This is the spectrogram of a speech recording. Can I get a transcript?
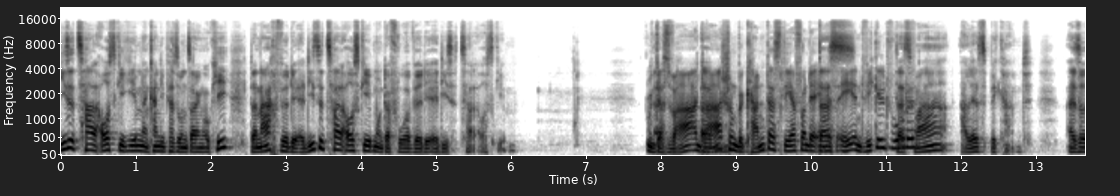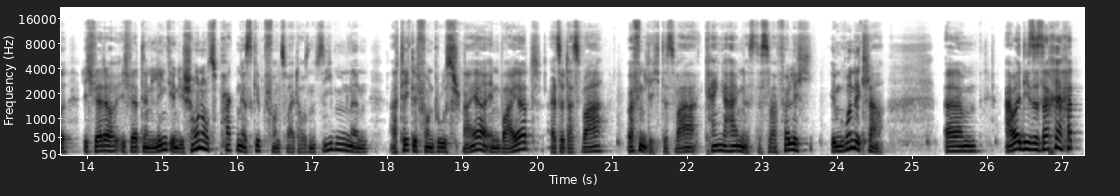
diese Zahl ausgegeben, dann kann die Person sagen, okay, danach würde er diese Zahl ausgeben und davor würde er diese Zahl ausgeben. Und das war da ähm, schon bekannt, dass der von der NSA das, entwickelt wurde? Das war alles bekannt. Also ich werde, ich werde den Link in die Shownotes packen. Es gibt von 2007 einen Artikel von Bruce Schneier in Wired. Also das war öffentlich, das war kein Geheimnis, das war völlig im Grunde klar. Ähm, aber diese Sache hat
